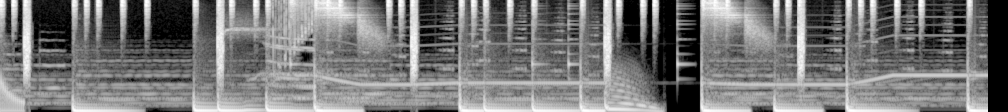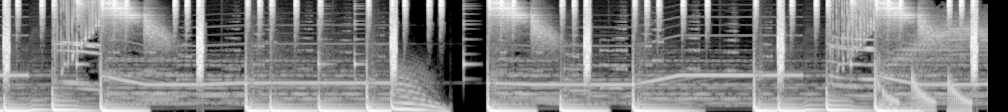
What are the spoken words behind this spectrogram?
hey. Bye.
